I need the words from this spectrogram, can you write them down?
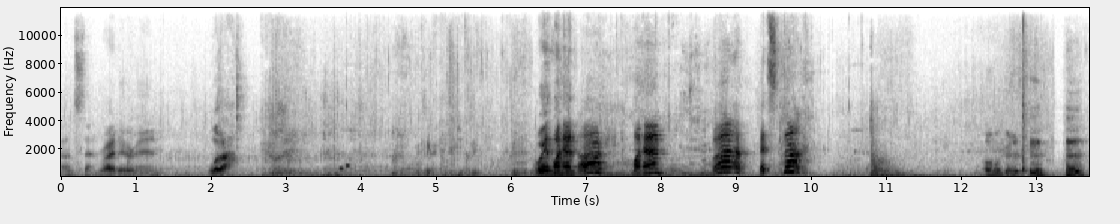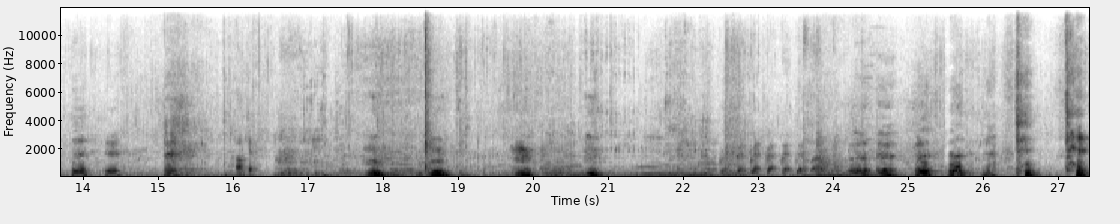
And stand right there and voila. Where's my hand? Ah, my hand. Ah, it's stuck. Oh my goodness. Okay. Grab, grab, grab, grab, grab, grab.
